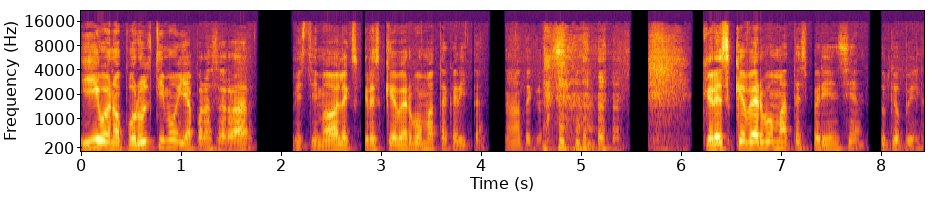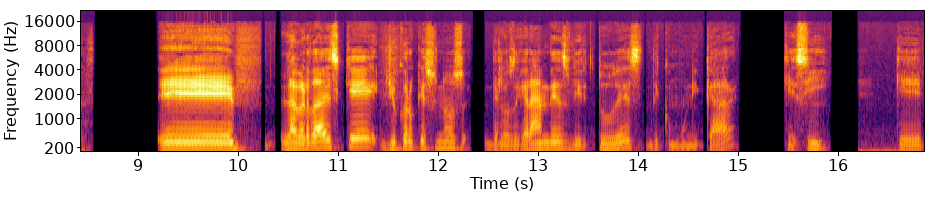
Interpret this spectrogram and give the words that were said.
Y bueno, por último, ya para cerrar, mi estimado Alex, ¿crees que verbo mata carita? No, no te crees. ¿Crees que verbo mata experiencia? ¿Tú qué opinas? Eh, la verdad es que yo creo que es uno de los grandes virtudes de comunicar que sí, que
